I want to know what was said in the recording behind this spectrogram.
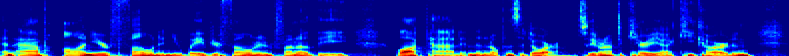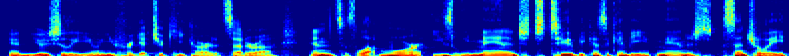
an app on your phone and you wave your phone in front of the lock pad and then it opens the door. So you don't have to carry a key card and, and usually you know you forget your key card, etc. And it's just a lot more easily managed too because it can be managed centrally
